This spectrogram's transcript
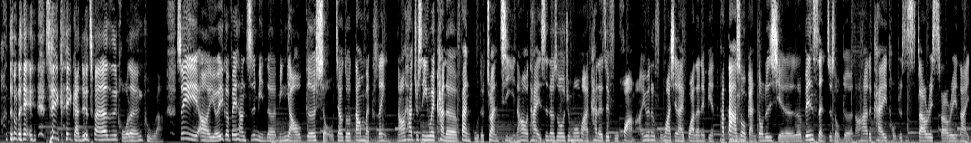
对不对？所以可以感觉出来他是活得很苦啦。所以呃，有一个非常知名的民谣歌手叫做 Don McLean，然后他就是因为看了范谷的传记，然后他也是那时候就 MoMA 看了这幅画嘛，因为那个幅画现在挂在那边，他大受感动，就是写了 Vincent 这首歌，然后他的开头就是 Starry Starry Night，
